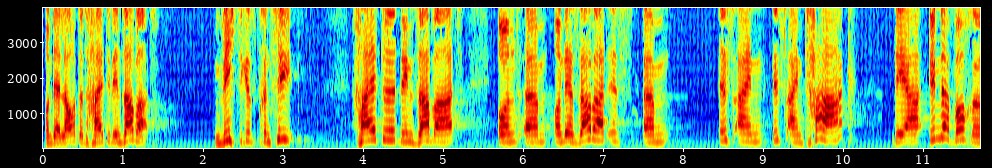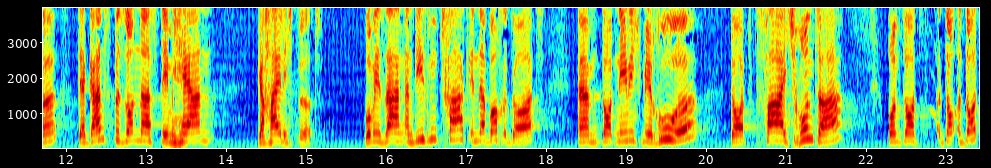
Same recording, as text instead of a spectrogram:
und der lautet, halte den Sabbat. Ein wichtiges Prinzip halte den Sabbat. Und, ähm, und der Sabbat ist, ähm, ist, ein, ist ein Tag, der in der Woche, der ganz besonders dem Herrn geheiligt wird. Wo wir sagen, an diesem Tag in der Woche, Gott, ähm, dort nehme ich mir Ruhe, dort fahre ich runter und dort, dort, dort,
